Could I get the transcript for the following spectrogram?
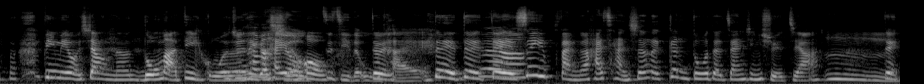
并没有像呢罗马帝国的那个时候自己的舞台，对对对，所以反而还产生了更多的占星学家。嗯，对。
